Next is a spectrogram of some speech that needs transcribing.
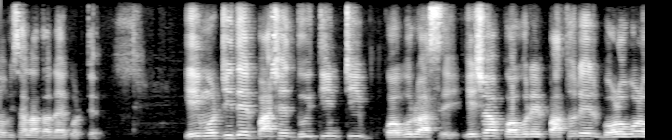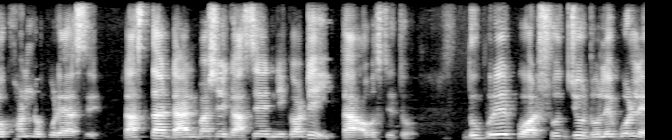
নবী সালাত আদায় করতেন। এই মসজিদের পাশে দুই তিনটি কবর আছে। এসব কবরের পাথরের বড় বড় খণ্ড পড়ে আছে। রাস্তার ডান পাশে গাছের নিকটেই তা অবস্থিত। দুপুরের পর সূর্য ঢলে পড়লে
